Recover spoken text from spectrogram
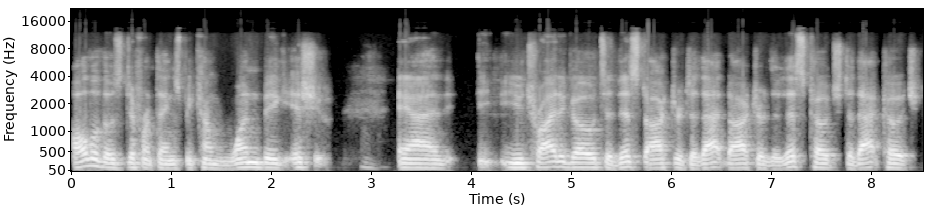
all of those different things become one big issue. And you try to go to this doctor, to that doctor, to this coach, to that coach,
